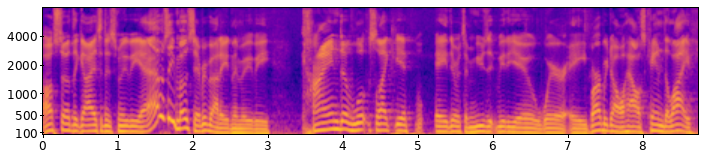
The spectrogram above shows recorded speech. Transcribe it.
Also, the guys in this movie, I would say most everybody in the movie, kind of looks like if a there was a music video where a Barbie doll house came to life.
